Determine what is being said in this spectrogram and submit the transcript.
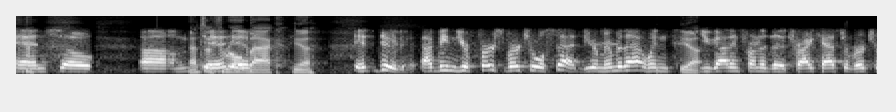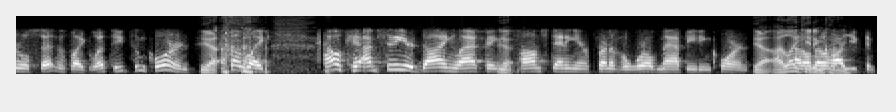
and so um, That's a if- throwback. yeah. it, dude, I mean, your first virtual set. Do you remember that when Yeah. you got in front of the TriCaster virtual set and was like, "Let's eat some corn"? Yeah. I was like, "How can I'm sitting here dying laughing, Yeah. and Tom's standing here in front of a world map eating corn." Yeah, I like I don't eating know how corn. you can.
